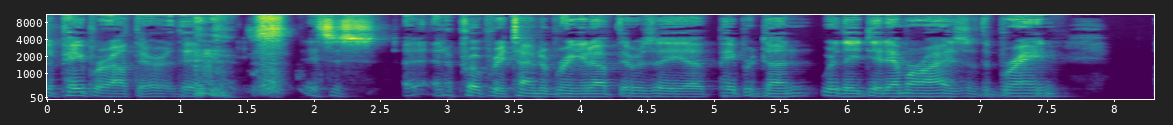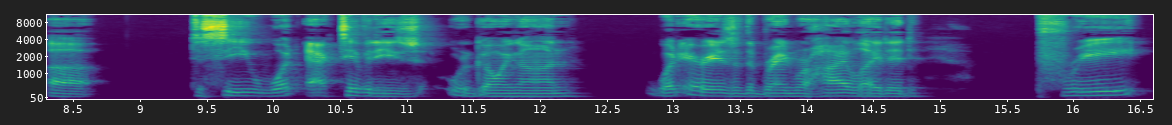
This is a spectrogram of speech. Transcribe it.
a paper out there that this is an appropriate time to bring it up. There was a, a paper done where they did MRIs of the brain uh, to see what activities were going on, what areas of the brain were highlighted pre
